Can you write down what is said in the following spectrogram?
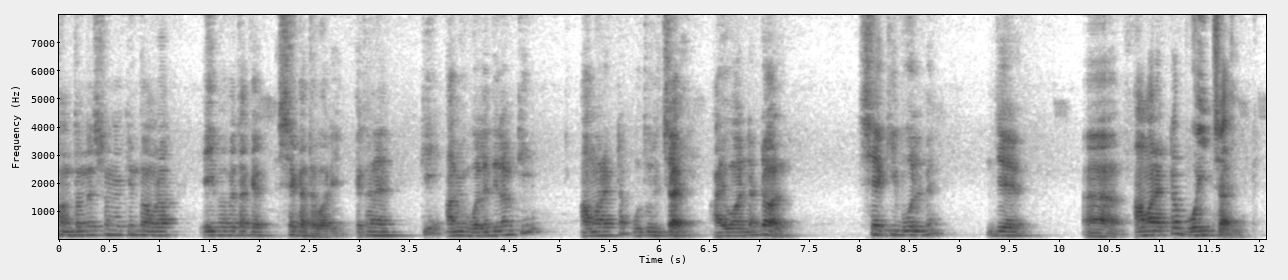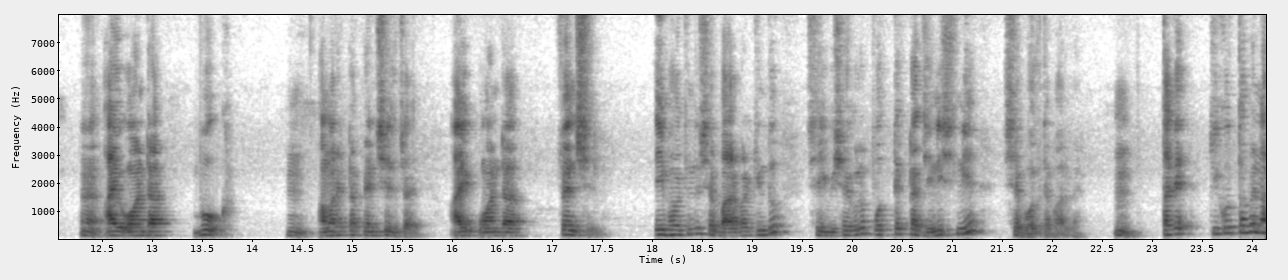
সন্তানদের সঙ্গে কিন্তু আমরা এইভাবে তাকে শেখাতে পারি। এখানে কি আমি বলে দিলাম কি? আমার একটা পুতুল চাই আই ওয়ান্ট আ ডল সে কি বলবে? যে আমার একটা বই চাই হ্যাঁ আই ওয়ান্ট আ বুক হুম, আমার একটা পেন্সিল চাই আই ওয়ান্ট আ পেন্সিল এইভাবে কিন্তু সে বারবার কিন্তু সেই বিষয়গুলো প্রত্যেকটা জিনিস নিয়ে সে বলতে পারবে, হুম। তাকে কি করতে হবে না,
